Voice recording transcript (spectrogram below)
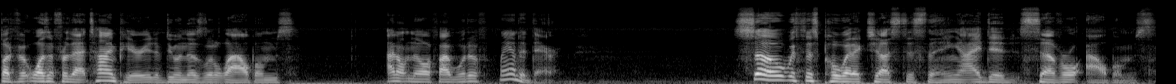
But if it wasn't for that time period of doing those little albums, I don't know if I would have landed there. So, with this poetic justice thing, I did several albums.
